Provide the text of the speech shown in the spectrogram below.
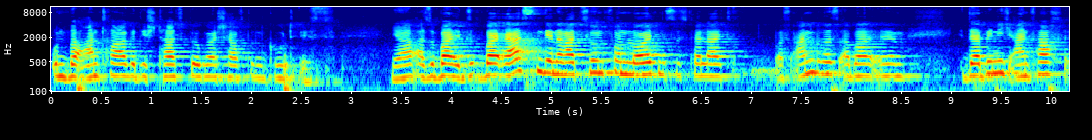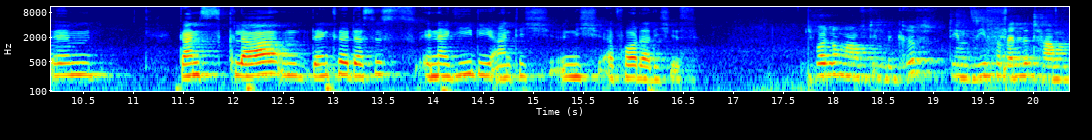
und beantrage die Staatsbürgerschaft und gut ist. Ja, also bei, bei ersten Generationen von Leuten ist es vielleicht was anderes, aber ähm, da bin ich einfach ähm, ganz klar und denke, das ist Energie, die eigentlich nicht erforderlich ist. Ich wollte nochmal auf den Begriff, den Sie verwendet haben,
